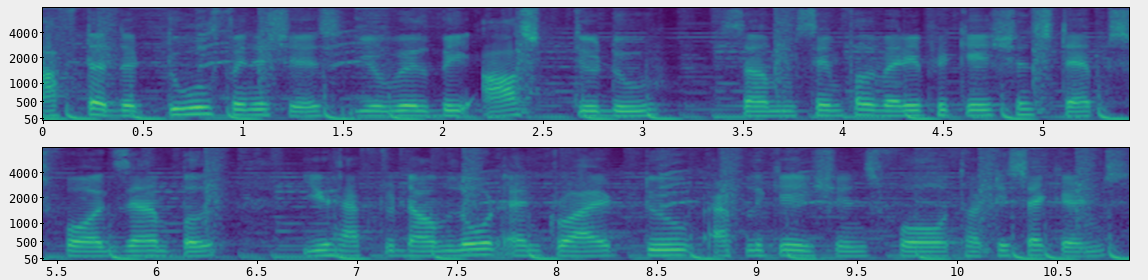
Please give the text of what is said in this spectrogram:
After the tool finishes, you will be asked to do some simple verification steps. For example, you have to download and try two applications for 30 seconds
